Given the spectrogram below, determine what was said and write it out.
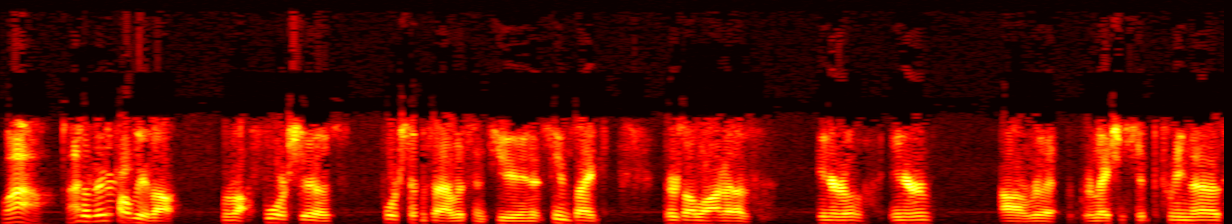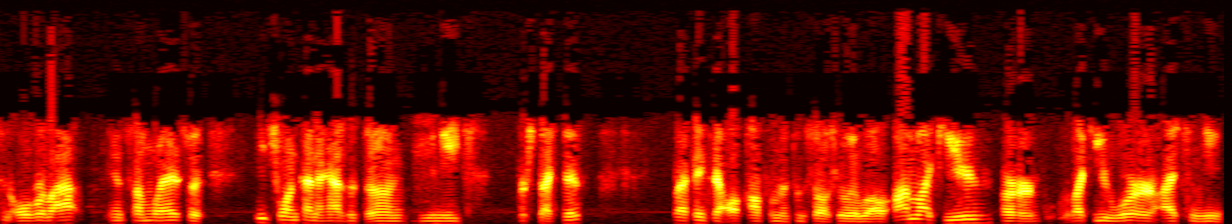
wow. So there's great. probably about about four shows, four shows that I listen to, and it seems like there's a lot of inter inter uh, re- relationship between those and overlap in some ways, but each one kind of has its own unique perspective. But I think they all complement themselves really well. I'm like you, or like you were. I commute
